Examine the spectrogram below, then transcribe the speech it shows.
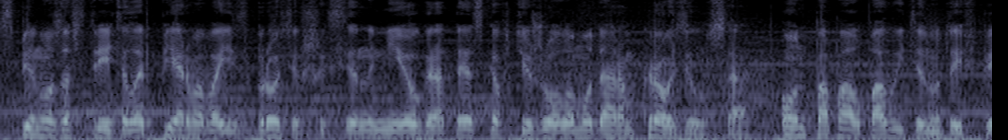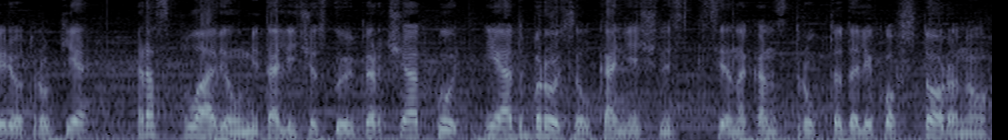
Спиноза встретила первого из бросившихся на нее гротесков тяжелым ударом Крозиуса. Он попал по вытянутой вперед руке, расплавил металлическую перчатку и отбросил конечность ксеноконструкта далеко в сторону.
